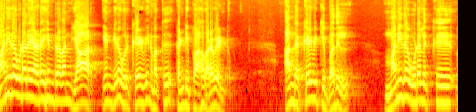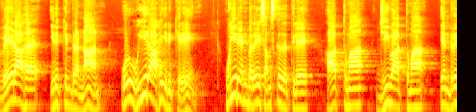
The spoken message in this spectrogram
மனித உடலை அடைகின்றவன் யார் என்கிற ஒரு கேள்வி நமக்கு கண்டிப்பாக வர வேண்டும். அந்த கேள்விக்கு பதில் மனித உடலுக்கு வேறாக இருக்கின்ற நான் ஒரு உயிராக இருக்கிறேன். உயிர் என்பதை சம்ஸ்கிருதத்திலே ஆத்மா ஜீவாத்மா என்று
